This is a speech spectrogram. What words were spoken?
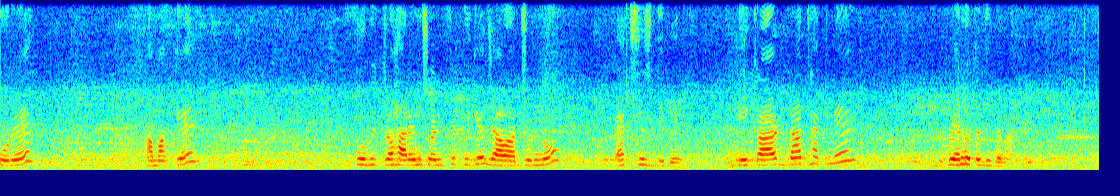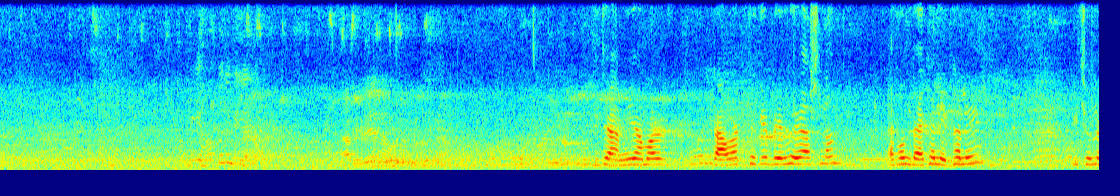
করে আমাকে পবিত্র হারেম শরীফের দিকে যাওয়ার জন্য অ্যাক্সেস দিবে। এই কার্ড না থাকলে বের হতে দিবে না। যে আমি আমার টাওয়ার থেকে বের হয়ে আসলাম। এখন দেখেন এখানে, পিছনে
